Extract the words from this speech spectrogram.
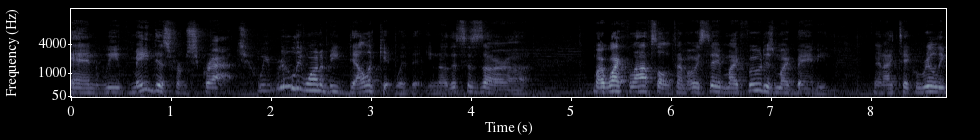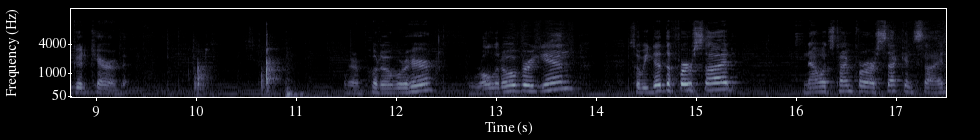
and we've made this from scratch, we really want to be delicate with it. You know, this is our. Uh, my wife laughs all the time. I always say, "My food is my baby," and I take really good care of it. We're gonna put it over here, roll it over again. So we did the first side. Now it's time for our second side.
